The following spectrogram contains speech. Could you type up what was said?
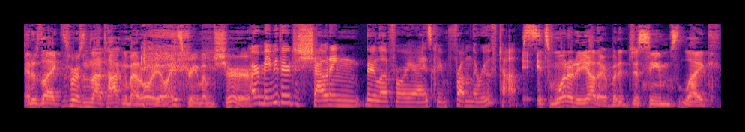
And it was like, this person's not talking about Oreo ice cream, I'm sure. Or maybe they're just shouting their love for Oreo ice cream from the rooftops. It's one or the other, but it just seems like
